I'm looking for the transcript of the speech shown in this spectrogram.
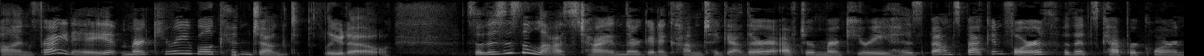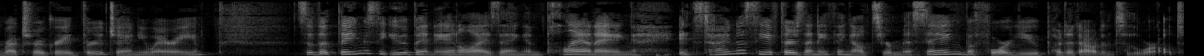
On Friday, Mercury will conjunct Pluto. So, this is the last time they're going to come together after Mercury has bounced back and forth with its Capricorn retrograde through January. So, the things that you've been analyzing and planning, it's time to see if there's anything else you're missing before you put it out into the world.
